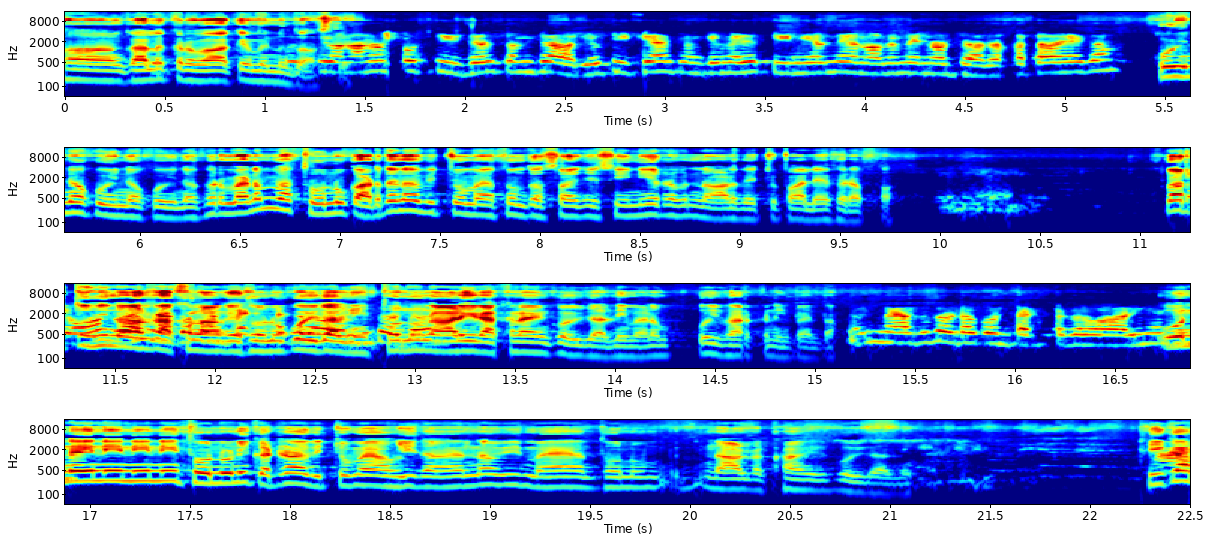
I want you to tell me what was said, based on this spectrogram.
ਹਾਂ ਗੱਲ ਕਰਵਾ ਕੇ ਮੈਨੂੰ ਦੱਸ ਤੁਸੀਂ ਉਹਨਾਂ ਨੂੰ ਪ੍ਰੋਸੀਜਰ ਸਮਝਾ ਦਿਓ ਠੀਕ ਹੈ? ਕਿਉਂਕਿ ਮੇਰੇ ਸੀਨੀਅਰ ਨੇ ਉਹਨਾਂ ਨੂੰ ਮੇਰੇ ਨਾਲ ਜ਼ਿਆਦਾ ਪਤਾ ਹੋਏਗਾ। ਕੋਈ ਨਾ ਕੋਈ ਨਾ ਕੋਈ ਨਾ। ਫਿਰ ਮੈਡਮ ਮੈਂ ਤੁਹਾਨੂੰ ਕੱਢ ਦੇਣਾ ਵਿੱਚੋਂ ਮੈਂ ਤੁਹਾਨੂੰ ਦੱਸਾਂ ਜੇ ਸੀਨੀਅਰ ਨਾਲ ਵਿੱਚ ਪਾ ਲਿਆ ਫਿਰ ਆਪਾਂ। ਪਰ ਤੁਸੀਂ ਨਾਲ ਰੱਖ ਲਾਂਗੇ ਤੁਹਾਨੂੰ ਕੋਈ ਗੱਲ ਨਹੀਂ। ਤੁਹਾਨੂੰ ਨਾਲ ਹੀ ਰੱਖ ਲਾਂਗੇ ਕੋਈ ਗੱਲ ਨਹੀਂ ਮੈਡਮ ਕੋਈ ਫ਼ਰਕ ਨਹੀਂ ਪੈਂਦਾ। ਸਰ, ਮੈਂ ਤਾਂ ਤੁਹਾਡਾ ਕੰਟੈਕਟ ਕਰਵਾ ਰਹੀ ਹਾਂ ਉਹ ਨਹੀਂ ਨਹੀਂ ਨਹੀਂ ਨਹੀਂ ਤੁਹਾਨੂੰ ਨਹੀਂ ਕੱਢਣਾ ਵਿੱਚੋਂ ਮੈਂ ਉਹੀ ਤਾਂ ਨਾ ਵੀ ਮੈਂ ਤੁਹਾਨੂੰ ਨਾਲ ਰੱਖਾਂਗੇ ਕੋਈ ਗੱਲ ਨਹੀਂ। ਠੀਕ ਆ?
